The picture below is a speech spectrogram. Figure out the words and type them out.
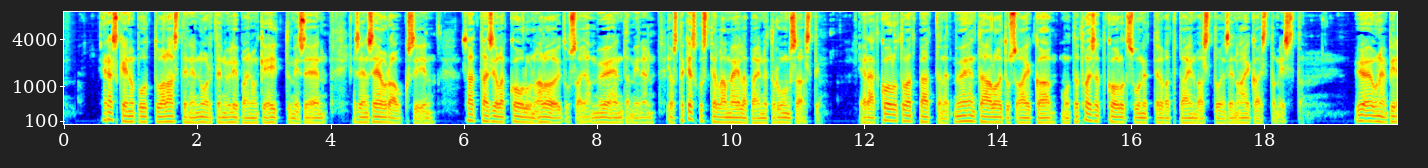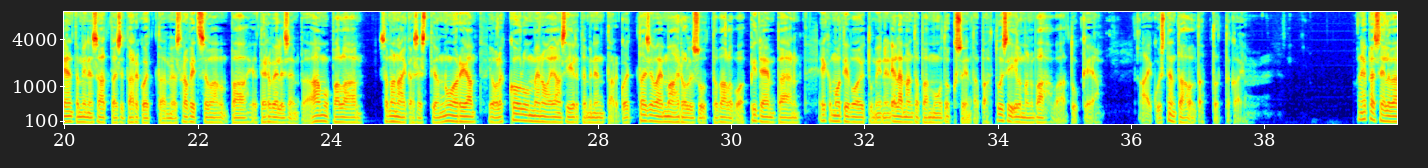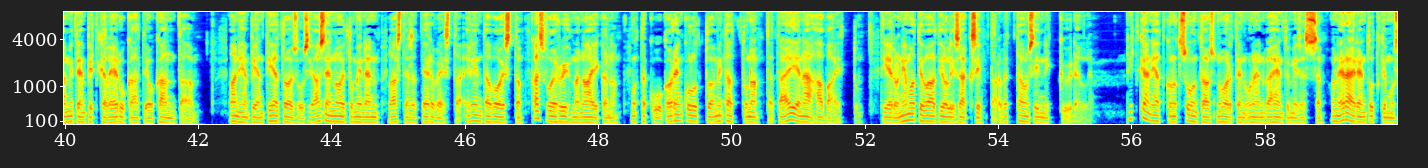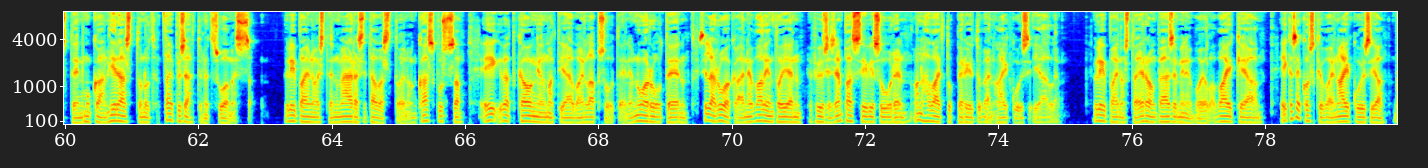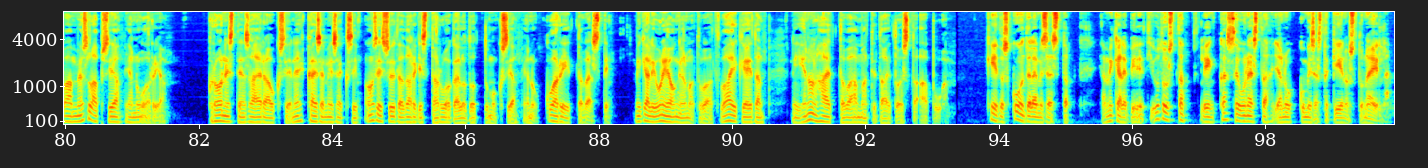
Eräs keino puuttua lasten ja nuorten ylipainon kehittymiseen ja sen seurauksiin saattaisi olla koulun aloitusajan myöhentäminen, josta keskustellaan meillä päin nyt runsaasti. Eräät koulut ovat päättäneet myöhentää aloitusaikaa, mutta toiset koulut suunnittelevat päinvastoin sen aikaistamista. Yöunen pidentäminen saattaisi tarkoittaa myös ravitsevampaa ja terveellisempää aamupalaa. Samanaikaisesti on nuoria, joille kouluun menoajan siirtäminen tarkoittaisi vain mahdollisuutta valvoa pidempään, eikä motivoituminen elämäntapamuutokseen tapahtuisi ilman vahvaa tukea. Aikuisten taholta totta kai. On epäselvää, miten pitkälle edukaatio kantaa. Vanhempien tietoisuus ja asennoituminen lastensa terveistä elintavoista kasvoi ryhmän aikana, mutta kuukauden kuluttua mitattuna tätä ei enää havaittu. Tiedon ja motivaation lisäksi tarvetta on sinnikkyydelle. Pitkään jatkunut suuntaus nuorten unen vähentymisessä on eräiden tutkimusten mukaan hidastunut tai pysähtynyt Suomessa. Ylipainoisten määrä sitä vastoin on kasvussa, eivätkä ongelmat jää vain lapsuuteen ja nuoruuteen, sillä ruoka-ainevalintojen ja fyysisen passiivisuuden on havaittu periytyvän aikuisiälle. Ylipainosta eroon pääseminen voi olla vaikeaa, eikä se koske vain aikuisia, vaan myös lapsia ja nuoria. Kroonisten sairauksien ehkäisemiseksi on siis syytä tarkistaa ruokailutottumuksia ja nukkua riittävästi. Mikäli uniongelmat ovat vaikeita, Niihin on haettava ammattitaitoista apua. Kiitos kuuntelemisesta ja mikäli pidit jutusta, linkkaa se unesta ja nukkumisesta kiinnostuneille.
